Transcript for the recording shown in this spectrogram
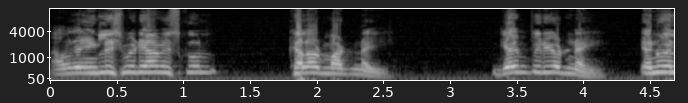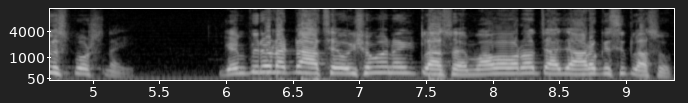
আমাদের ইংলিশ মিডিয়াম স্কুল, খেলার মাঠ নাই, গেম পিরিয়ড নাই, অ্যানুয়াল স্পোর্টস নাই। গেম পিরিয়ড একটা আছে, ওই সময় নাকি ক্লাস হয় মা বাবারাও চায় যে আরও কিছু ক্লাস হোক।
